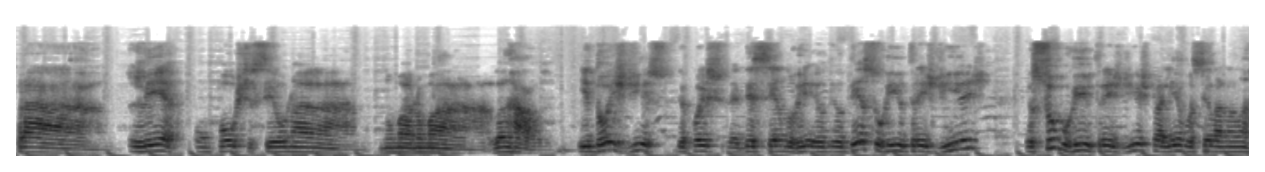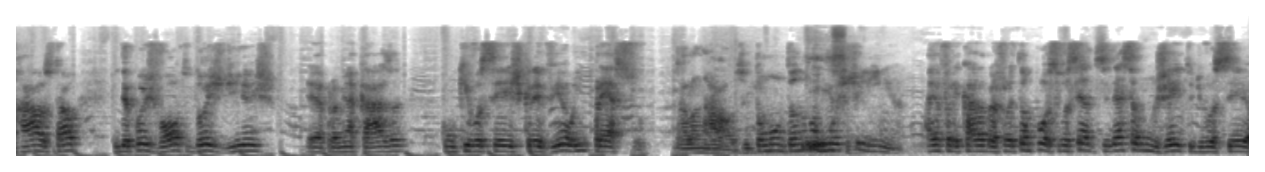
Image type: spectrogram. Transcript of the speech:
para ler um post seu na, numa, numa lan house. E dois dias depois, eh, descendo o rio, eu, eu desço o rio três dias, eu subo o rio três dias para ler você lá na lan house e tal, e depois volto dois dias é, para minha casa com o que você escreveu impresso da lan house. Então montando uma isso? mochilinha. Aí eu falei, caramba, eu falei, então, pô, se você se desse algum jeito de você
